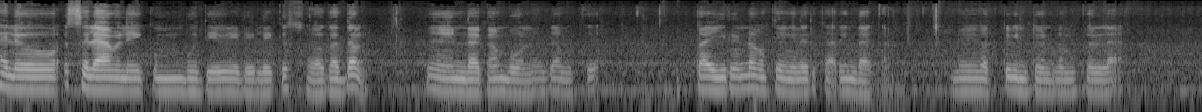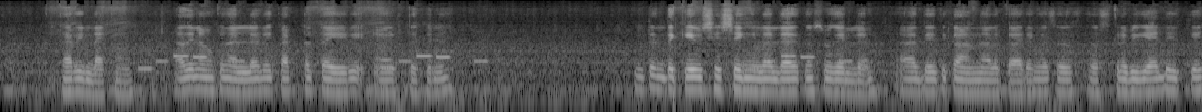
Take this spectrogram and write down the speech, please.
ഹലോ അസ്സലാമലൈക്കും. പുതിയ വീഡിയോയിലേക്ക് സ്വാഗതം. ഉണ്ടാക്കാൻ പോകുന്നത് നമുക്ക് തൈര് കൊണ്ട് നമുക്ക് എങ്ങനെ ഒരു കറി ഉണ്ടാക്കാം. ഒരു പത്ത് മിനിറ്റ് കൊണ്ട് നമുക്കുള്ള കറി ഉണ്ടാക്കാം. അത് നമുക്ക് നല്ലൊരു കട്ട തൈര് എടുത്തേക്കിന് എന്നിട്ട് എന്തൊക്കെ വിശേഷങ്ങൾ? എല്ലാവർക്കും സുഖമല്ലേ? ആദ്യമായിട്ട് കാണുന്ന ആൾക്കാരെങ്കിൽ സബ്സ്ക്രൈബ് ചെയ്യാൻ ലൈക്ക്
